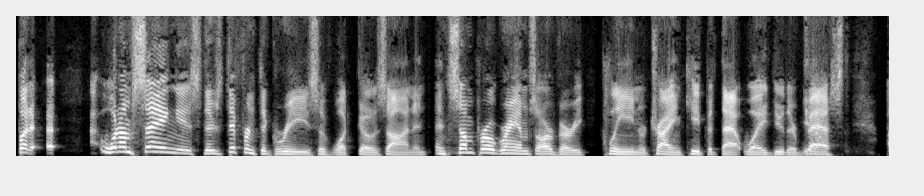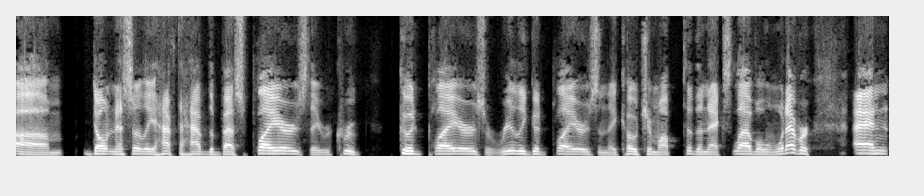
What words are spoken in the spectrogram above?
But uh, what I'm saying is there's different degrees of what goes on, and and some programs are very clean or try and keep it that way, do their yeah. best. Um, don't necessarily have to have the best players. They recruit good players or really good players, and they coach them up to the next level and whatever. And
